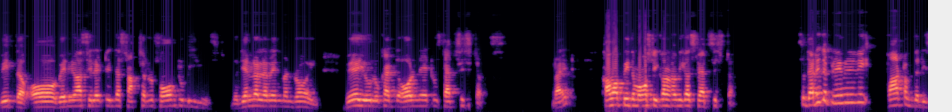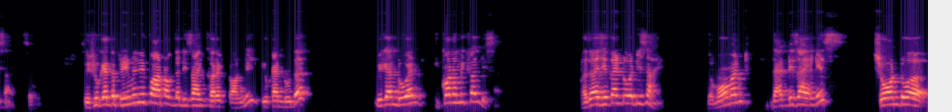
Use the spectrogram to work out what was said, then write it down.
With the, or when you are selecting the structural form to be used, the general arrangement drawing, where you look at the alternative slab systems, right? Come up with the most economical slab system. So that is the preliminary part of the design. So, so if you get the preliminary part of the design correct only, you can do the we can do an economical design. Otherwise, you can do a design. The moment that design is shown to a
